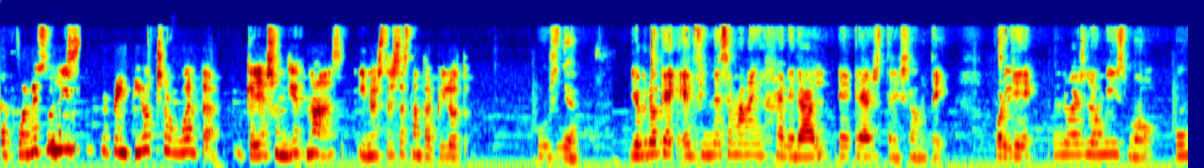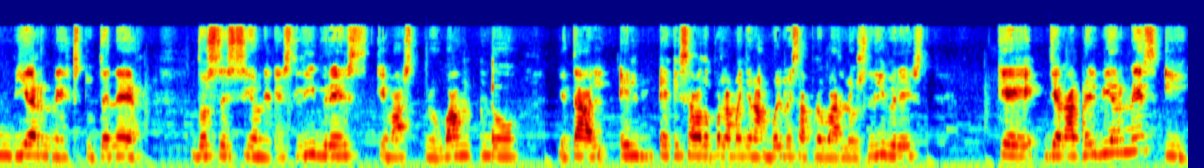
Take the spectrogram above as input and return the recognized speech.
o pones un límite de 28 vueltas, que ya son 10 más, y no estresas tanto al piloto. Justo. Yo creo que el fin de semana en general era estresante, porque no es lo mismo un viernes tú tener dos sesiones libres que vas probando, qué tal, el, el sábado por la mañana vuelves a probar los libres, que llegar el viernes y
